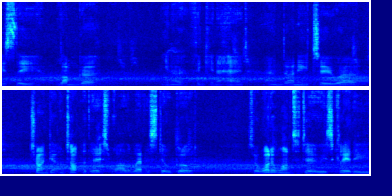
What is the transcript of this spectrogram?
is the longer, you know, thinking ahead. And I need to uh, try and get on top of this while the weather's still good. So what I want to do is clear the,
